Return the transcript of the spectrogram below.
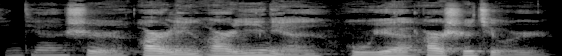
今天是二零二一年五月二十九日。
